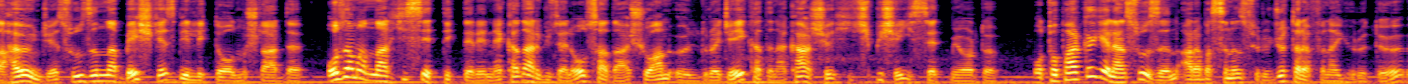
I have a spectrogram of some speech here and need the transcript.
Daha önce Susan'la 5 kez birlikte olmuşlardı. O zamanlar hissettikleri ne kadar güzel olsa da şu an öldüreceği kadına karşı hiçbir şey hissetmiyordu. Otoparka gelen Susan arabasının sürücü tarafına yürüdü,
